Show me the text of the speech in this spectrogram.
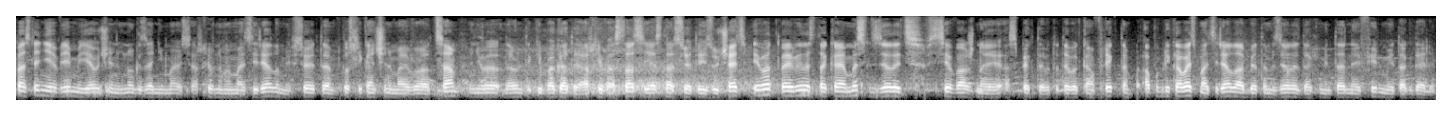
В последнее время я очень много занимаюсь архивными материалами. Все это после кончины моего отца. У него довольно-таки богатый архив остался. Я стал все это изучать. И вот появилась такая мысль сделать все важные аспекты вот этого конфликта, опубликовать материалы об этом, сделать документальные фильмы и так далее.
